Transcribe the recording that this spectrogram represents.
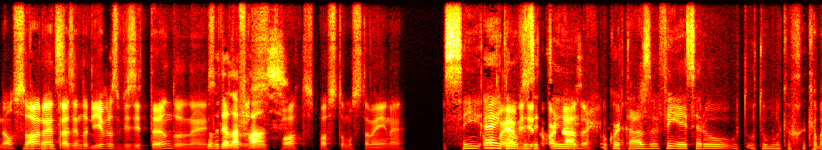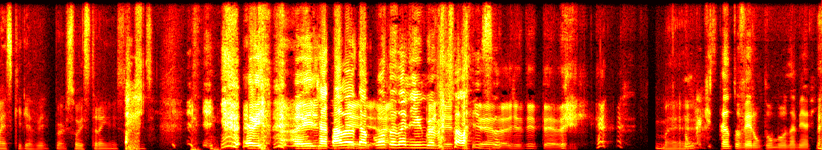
Não só, né, trazendo livros, visitando, né, de la France. pós- póstumos também, né? Sim, Como é, foi a então, visita visitei ao Cortázar? o Cortázar. Sim, esse era o, o, o túmulo que eu, que eu mais queria ver. Sou estranho isso. mas- Eu, eu já tava na entende, ponta a- da língua pra falar entende, isso. a gente entende. mas... Nunca quis tanto ver um túmulo na minha vida.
